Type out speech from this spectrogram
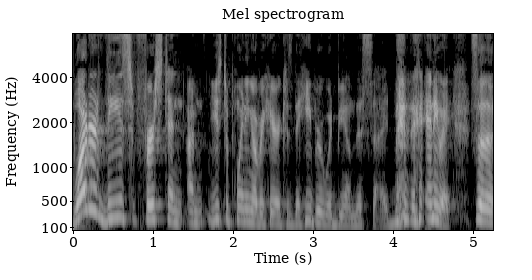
What are these first 10? I'm used to pointing over here because the Hebrew would be on this side. But anyway, so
